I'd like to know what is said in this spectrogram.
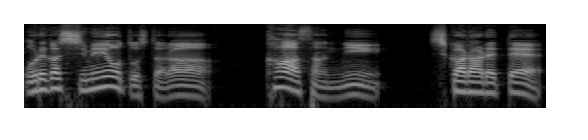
俺が閉めようとしたら母さんに叱られて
